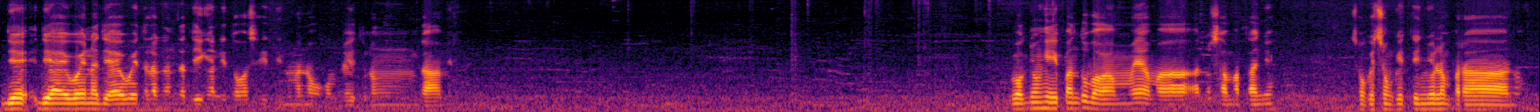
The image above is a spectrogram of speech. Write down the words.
Di- DIY na DIY talaga ang datingan dito kasi hindi naman ako kompleto ng gamit. Huwag niyong hipan to baka mamaya ma ano sa mata niyo. Sungkit-sungkitin niyo lang para ano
